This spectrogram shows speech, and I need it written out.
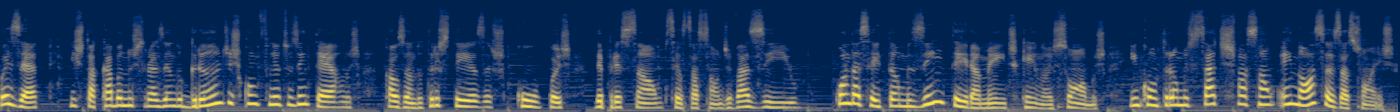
Pois é, isto acaba nos trazendo grandes conflitos internos, causando tristezas, culpas, depressão, sensação de vazio. Quando aceitamos inteiramente quem nós somos, encontramos satisfação em nossas ações,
